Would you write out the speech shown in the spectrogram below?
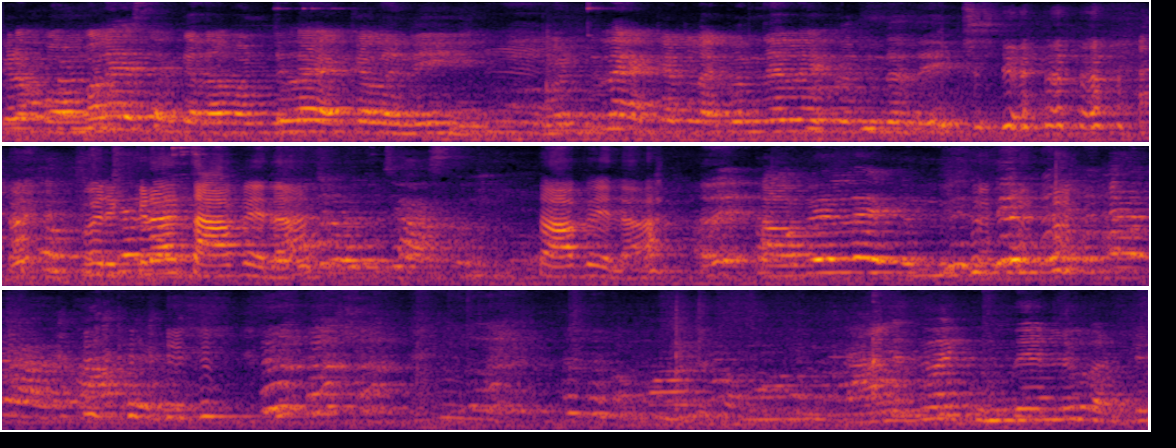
ఇక్కడ బొమ్మలు వేస్తారు కదా ఒంటిలో ఎక్కాలని? ఒంటిలో ఎక్కట్లే? కుందేలో ఎక్కుతుంది మరి ఇక్కడ తాపేనా? తాపేనా? అదే తాబేల్లో ఎక్కుంది కుందేళ్ళు అన్ని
